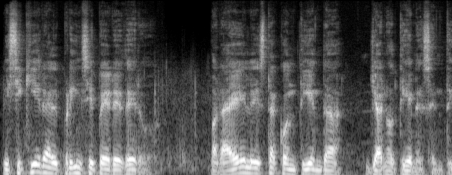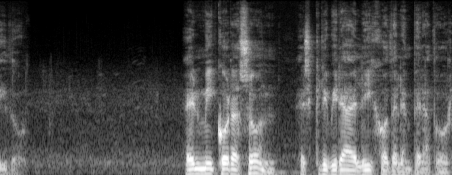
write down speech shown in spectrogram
ni siquiera el príncipe heredero. Para él esta contienda ya no tiene sentido. En mi corazón, escribirá el hijo del emperador,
